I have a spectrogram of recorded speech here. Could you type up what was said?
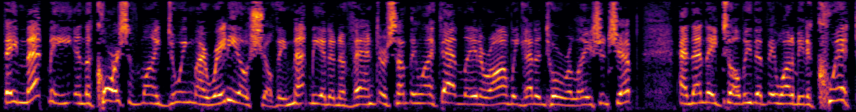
They met me in the course of my doing my radio show. They met me at an event or something like that. And later on, we got into a relationship. And then they told me that they wanted me to quit.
